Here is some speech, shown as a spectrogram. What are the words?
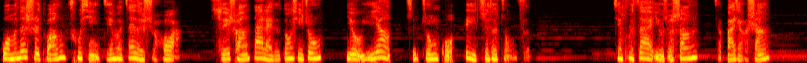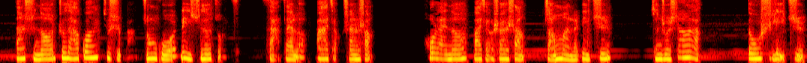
我们的使团出行柬埔寨的时候啊，随船带来的东西中有一样是中国荔枝的种子。柬埔寨有着山叫八角山，当时呢，周达光就是把中国荔枝的种子撒在了八角山上。后来呢，八角山上长满了荔枝，整座山啊。都是荔枝，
